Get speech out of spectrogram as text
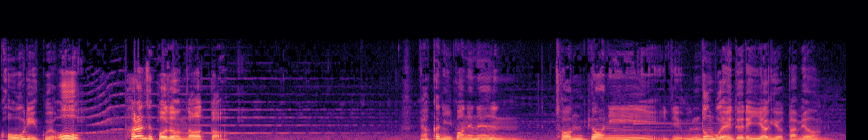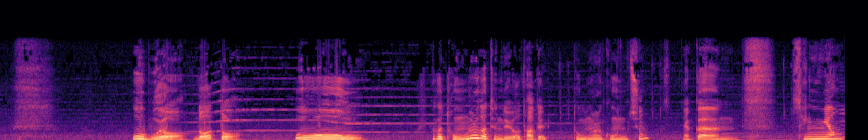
거울이 있고요 오! 파란색 버전 나왔다 약간 이번에는 전편이 이제 운동부 애들의 이야기였다면 오 뭐야 나왔다 오 약간 동물 같은데요 다들? 동물 곤충? 약간 생명?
